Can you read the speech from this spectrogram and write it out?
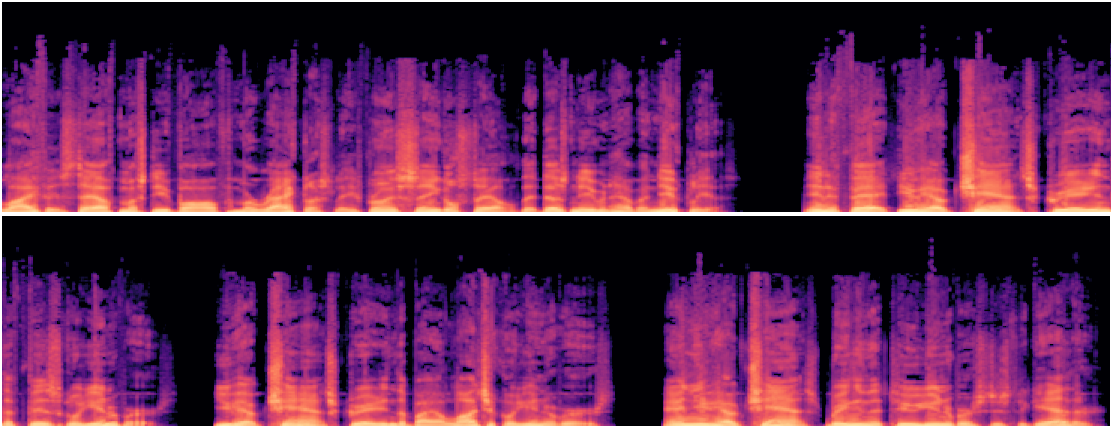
life itself must evolve miraculously from a single cell that doesn't even have a nucleus. In effect, you have chance creating the physical universe. You have chance creating the biological universe. And you have chance bringing the two universes together,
